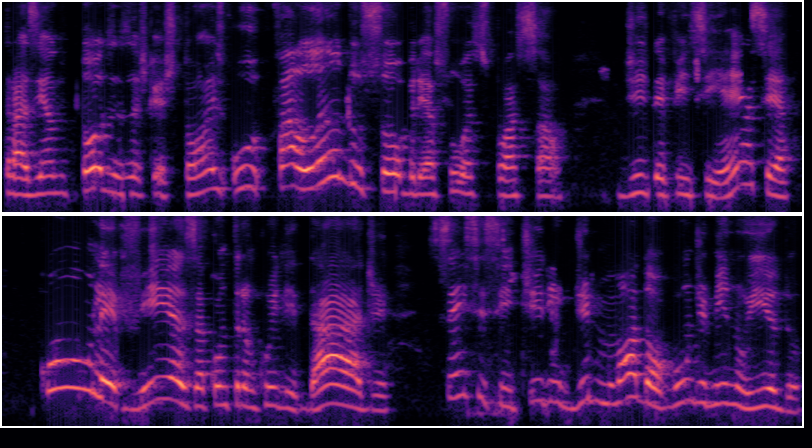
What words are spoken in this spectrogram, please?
trazendo todas as questões, o, falando sobre a sua situação de deficiência com leveza, com tranquilidade, sem se sentirem de modo algum diminuído.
